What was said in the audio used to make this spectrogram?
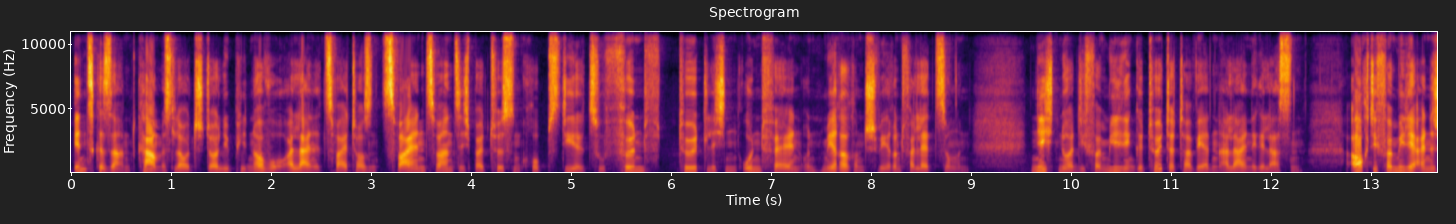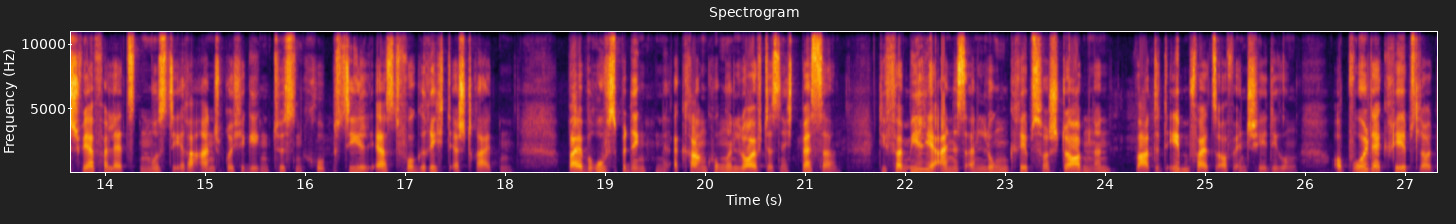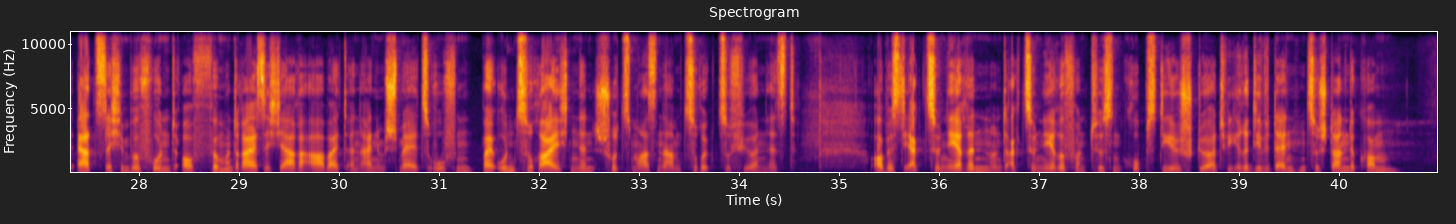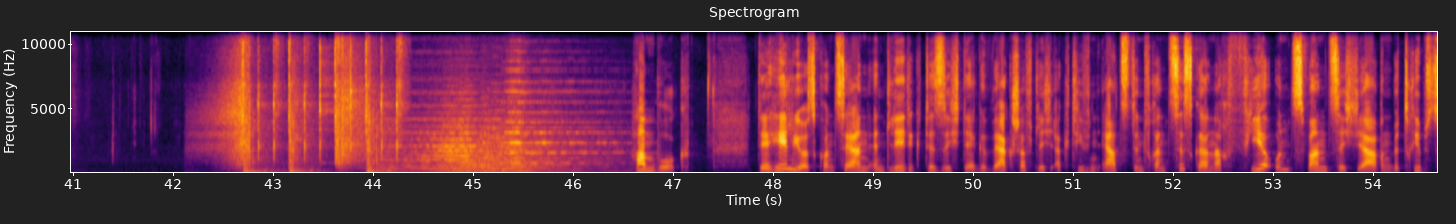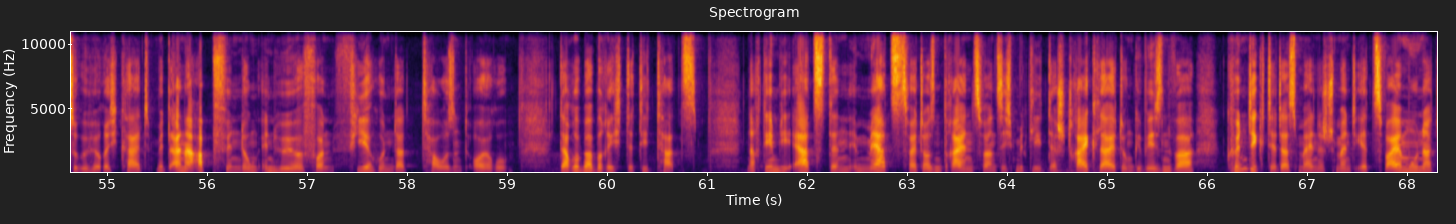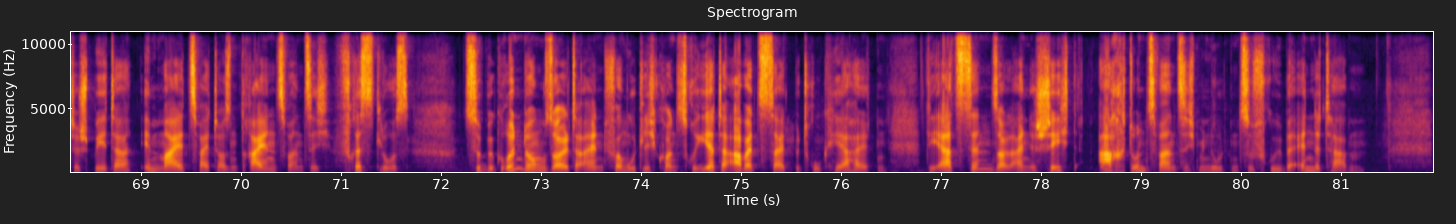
Insgesamt kam es laut Stolly Pinovo alleine 2022 bei ThyssenKrupp Steel zu fünf tödlichen Unfällen und mehreren schweren Verletzungen. Nicht nur die Familien Getöteter werden alleine gelassen. Auch die Familie eines Schwerverletzten musste ihre Ansprüche gegen ThyssenKrupp Steel erst vor Gericht erstreiten. Bei berufsbedingten Erkrankungen läuft es nicht besser. Die Familie eines an Lungenkrebs Verstorbenen wartet ebenfalls auf Entschädigung, obwohl der Krebs laut ärztlichem Befund auf 35 Jahre Arbeit an einem Schmelzofen bei unzureichenden Schutzmaßnahmen zurückzuführen ist ob es die Aktionärinnen und Aktionäre von ThyssenKrupp Steel stört, wie ihre Dividenden zustande kommen? Hamburg. Der Helios-Konzern entledigte sich der gewerkschaftlich aktiven Ärztin Franziska nach 24 Jahren Betriebszugehörigkeit mit einer Abfindung in Höhe von 400.000 Euro. Darüber berichtet die Taz. Nachdem die Ärztin im März 2023 Mitglied der Streikleitung gewesen war, kündigte das Management ihr zwei Monate später im Mai 2023 fristlos. Zur Begründung sollte ein vermutlich konstruierter Arbeitszeitbetrug herhalten. Die Ärztin soll eine Schicht 28 Minuten zu früh beendet haben.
